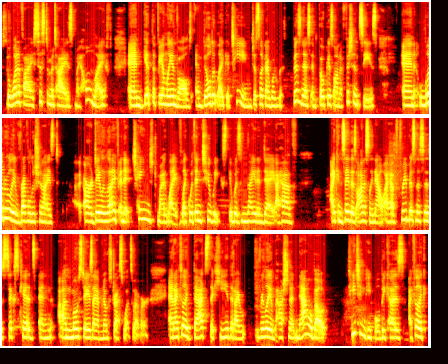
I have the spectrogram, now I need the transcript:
So what if i systematize my home life and get the family involved and build it like a team just like i would with business and focus on efficiencies and literally revolutionized our daily life and it changed my life. Like within two weeks it was night and day. I have i can say this honestly now i have three businesses six kids and on most days i have no stress whatsoever. And i feel like that's the key that i really am passionate now about teaching people because i feel like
